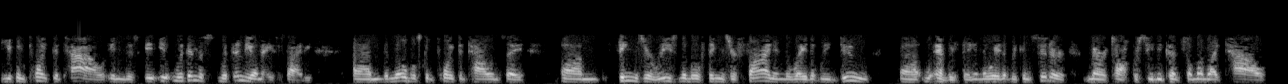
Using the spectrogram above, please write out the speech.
you can point to Tau in this it, it, within this within the Omehi society. Um, the nobles could point to Tau and say um, things are reasonable, things are fine in the way that we do uh, everything, in the way that we consider meritocracy, because someone like Tau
